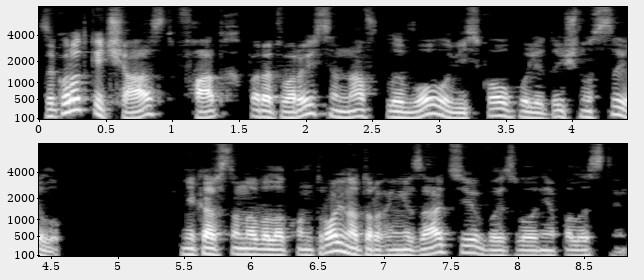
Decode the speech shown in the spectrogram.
За короткий час Фатх перетворився на впливову військово-політичну силу, яка встановила контроль над організацією визволення Палестини.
